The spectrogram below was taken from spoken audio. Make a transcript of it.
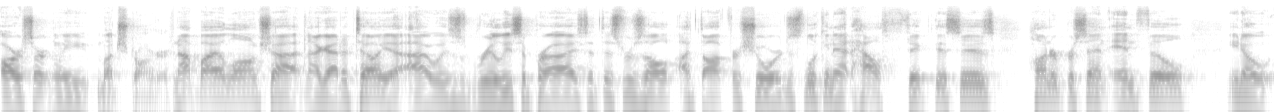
are certainly much stronger. Not by a long shot, and I got to tell you, I was really surprised at this result. I thought for sure, just looking at how thick this is, 100% infill, you know,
